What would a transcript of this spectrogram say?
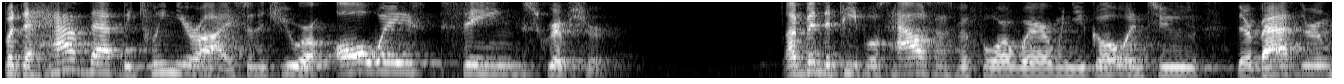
But to have that between your eyes so that you are always seeing scripture. I've been to people's houses before where when you go into their bathroom,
